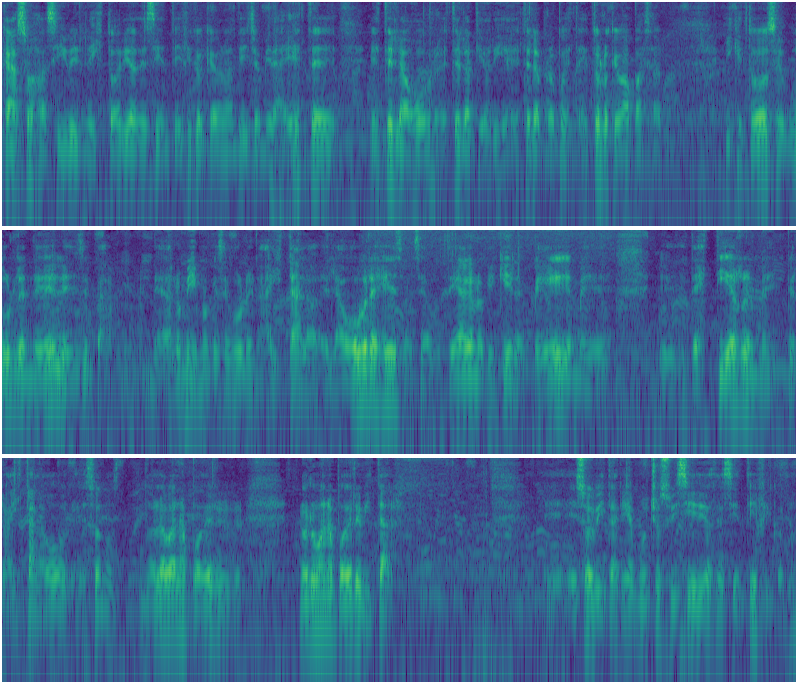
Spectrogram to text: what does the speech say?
casos así en la historia de científicos que habrán dicho, mira, este, este es la obra, esta es la teoría, esta es la propuesta, esto es lo que va a pasar. Y que todos se burlen de él, me da lo mismo que se burlen, ahí está, la, la obra es esa, o sea, ustedes hagan lo que quieran, péguenme, eh, destiérrenme, pero ahí está la obra, eso no, no la van a poder, no lo van a poder evitar. Eh, eso evitaría muchos suicidios de científicos, ¿no?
